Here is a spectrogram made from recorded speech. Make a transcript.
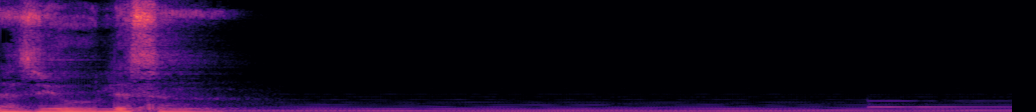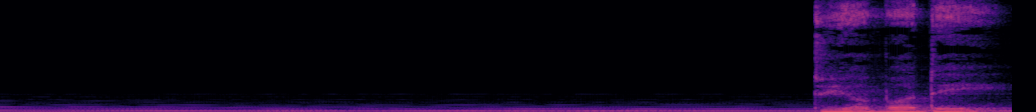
As you listen to your body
